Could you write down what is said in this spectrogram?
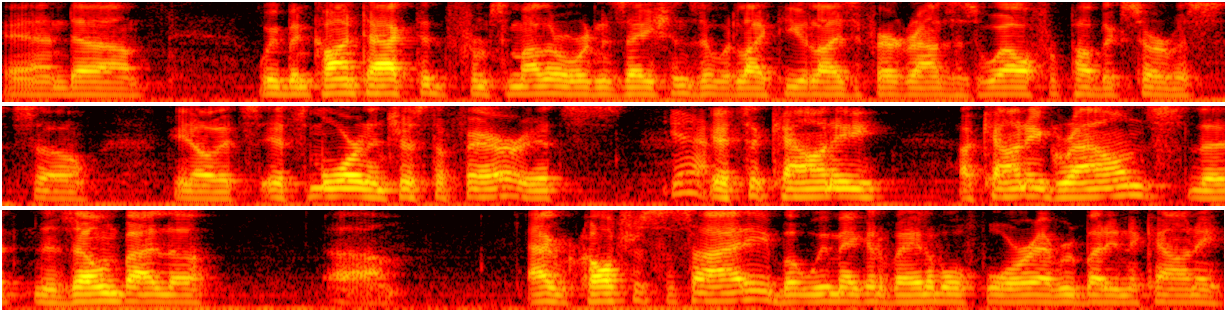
And um, we've been contacted from some other organizations that would like to utilize the fairgrounds as well for public service. So, you know, it's it's more than just a fair. It's Yeah. it's a county a county grounds that is owned by the um, agricultural society, but we make it available for everybody in the county.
